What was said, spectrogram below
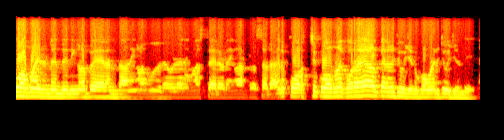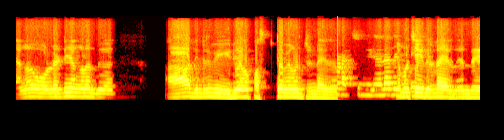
കോമ ആയിട്ടുണ്ട്. എന്ത് നിങ്ങളെ പേരെന്താ? നിങ്ങളെ വീട് എവിടെ നിങ്ങളെ സ്ഥലം എവിടെ നിങ്ങളെ അഡ്രസ് എവിടെ അങ്ങനെ കുറച്ച് കോമ കുറെ ആൾക്കാരെ ചോദിച്ചിട്ടുണ്ട്. കോമ ആയിട്ട് ചോദിച്ചിട്ടുണ്ട്. ഞങ്ങൾ ഓൾറെഡി ഞങ്ങൾ എന്ത് ആ അതിന്റെ ഒരു വീഡിയോ ഫസ്റ്റ് ടൈം ഞങ്ങൾ ഇട്ടിട്ടുണ്ടായിരുന്നു. നമ്മൾ. ചെയ്തിട്ടുണ്ടായിരുന്നു. എന്ത്?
